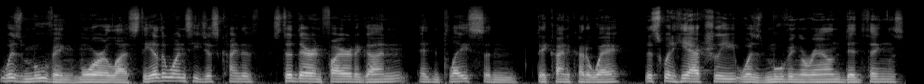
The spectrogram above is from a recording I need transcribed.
was moving more or less. The other ones, he just kind of stood there and fired a gun in place, and they kind of cut away. This one, he actually was moving around, did things.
